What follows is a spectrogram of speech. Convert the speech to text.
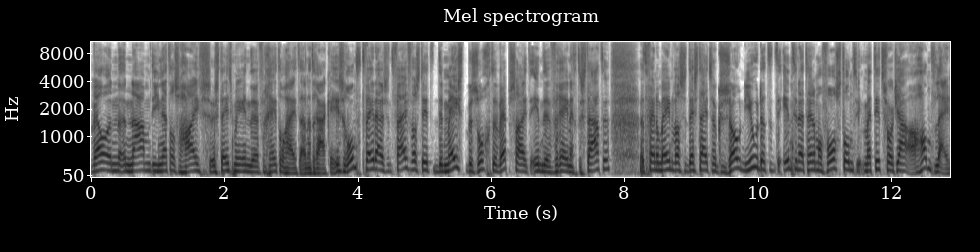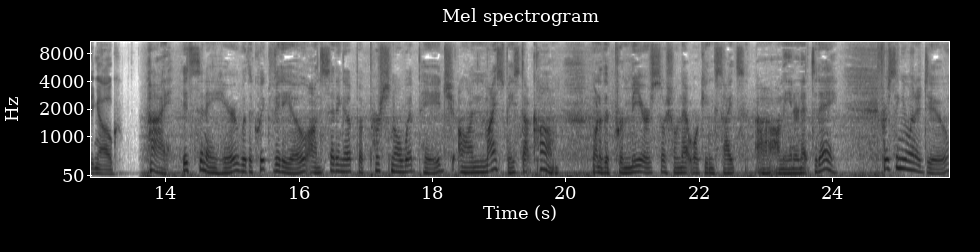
wel een, een naam die net als Hives steeds meer in de vergetelheid aan het raken is. Rond 2005 was dit de meest bezochte website in de Verenigde Staten. Het fenomeen was destijds ook zo nieuw dat het internet helemaal vol stond met dit soort ja, handleidingen ook. Hi, it's Sine here with a quick video on setting up a personal web page on MySpace.com, one of the premier social networking sites uh, on the internet today. First thing you want to do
